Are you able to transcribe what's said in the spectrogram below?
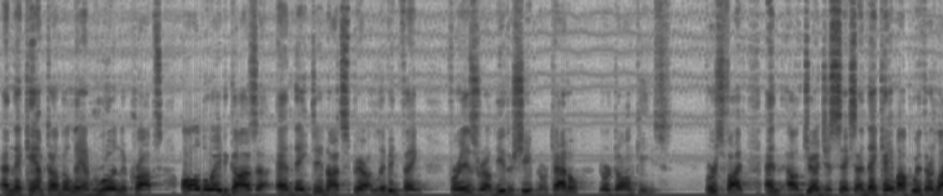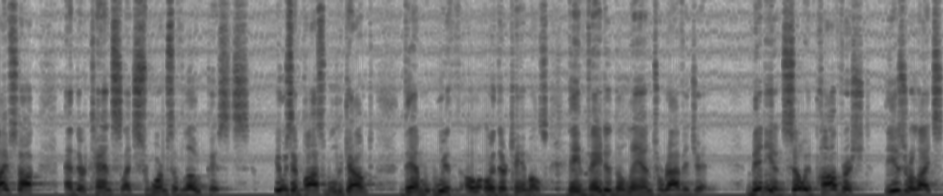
And they camped on the land, ruined the crops all the way to Gaza, and they did not spare a living thing for Israel, neither sheep nor cattle nor donkeys. Verse 5 and of Judges 6. And they came up with their livestock and their tents like swarms of locusts. It was impossible to count them with, or, or their camels. They invaded the land to ravage it. Midian so impoverished the Israelites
